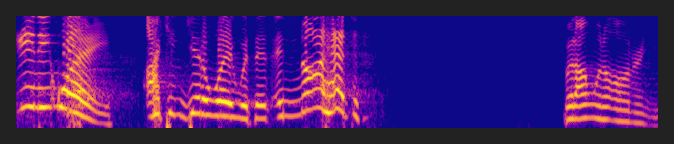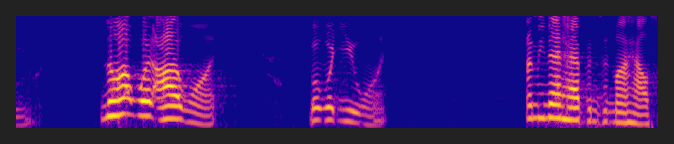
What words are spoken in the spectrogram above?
any way I can get away with this and not have to. But I want to honor you. Not what I want, but what you want. I mean, that happens in my house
